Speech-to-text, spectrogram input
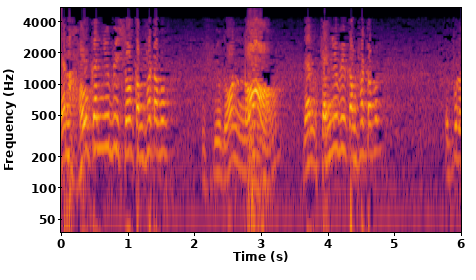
then how can you be so comfortable if you don't know then can you be comfortable ఇప్పుడు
